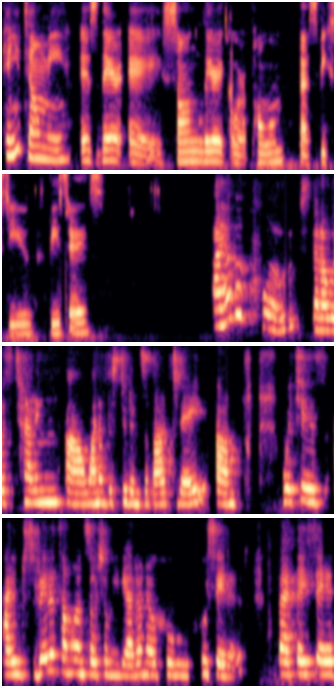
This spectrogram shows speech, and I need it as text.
can you tell me, is there a song lyric or a poem that speaks to you these days? I have a quote that I was telling uh, one of the students about today, um, which is I read it somewhere on social media. I don't know who who said it, but they said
